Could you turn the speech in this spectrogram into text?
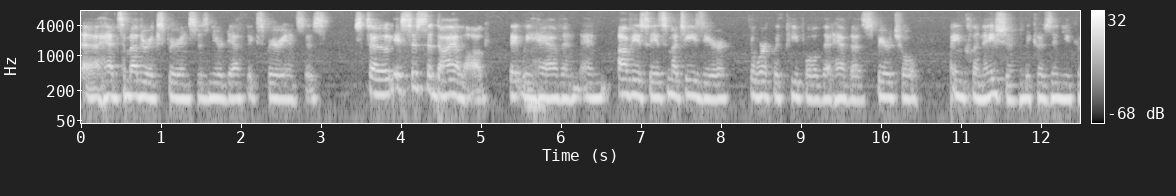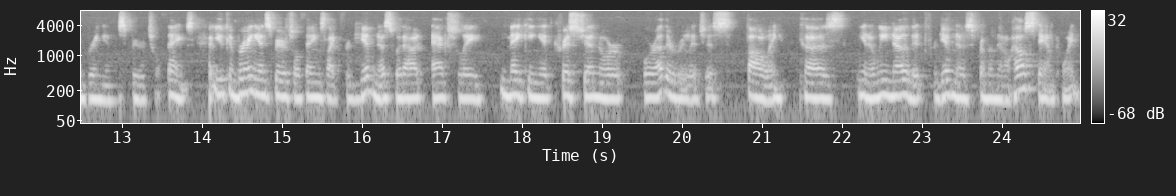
uh, had some other experiences, near death experiences. So it's just a dialogue that we have, and and obviously it's much easier to work with people that have a spiritual inclination because then you can bring in spiritual things. You can bring in spiritual things like forgiveness without actually making it Christian or or other religious following because you know we know that forgiveness from a mental health standpoint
